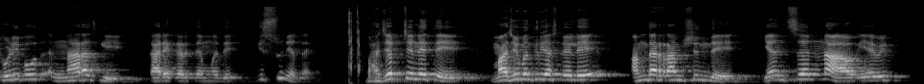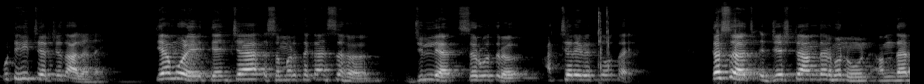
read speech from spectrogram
थोडी बहुत नाराजगी कार्यकर्त्यांमध्ये दिसून येत आहे. भाजपचे नेते माजी मंत्री असलेले आमदार राम शिंदे यांचं नाव यावेळी कुठेही चर्चेत आलं नाही. त्यामुळे त्यांच्या समर्थकांसह जिल्ह्यात सर्वत्र आश्चर्य व्यक्त होत आहे. तसंच ज्येष्ठ आमदार म्हणून आमदार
